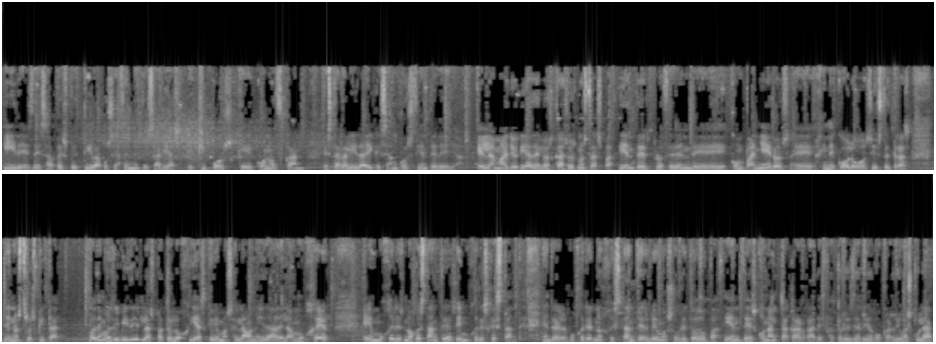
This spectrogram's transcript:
Y desde esa perspectiva pues, se hacen necesarias equipos que conozcan esta realidad y que sean conscientes de ella. En la mayoría de los casos nuestras pacientes proceden de compañeros eh, ginecólogos y obstetras de nuestro hospital. Podemos dividir las patologías que vemos en la unidad de la mujer en mujeres no gestantes y mujeres gestantes. Entre las mujeres no gestantes vemos sobre todo pacientes con alta carga de factores de riesgo cardiovascular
